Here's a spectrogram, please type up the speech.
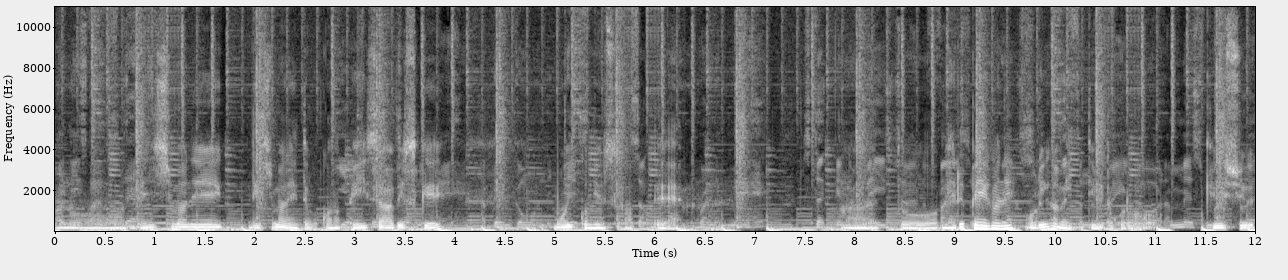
あのー、電子マネー電子マネーってこのペイサービス系？もう一個ニュースがあってとメルペイがね折り紙っていうところを吸収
